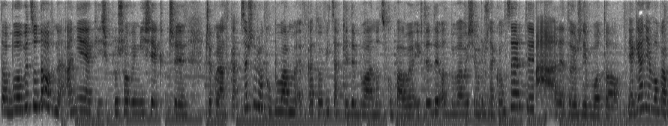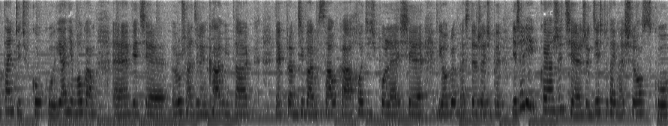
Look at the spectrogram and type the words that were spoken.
to byłoby cudowne, a nie jakiś pluszowy misiek czy czekoladka. W zeszłym roku byłam w Katowicach, kiedy była Noc Kupały i wtedy odbywały się różne koncerty, ale to już nie było to. Jak ja nie mogłam tańczyć w kółku, ja nie mogłam, e, wiecie, ruszać rękami tak jak prawdziwa rusałka, chodzić po lesie i oglądać te rzeźby. Jeżeli kojarzycie, że gdzieś tutaj na Śląsku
